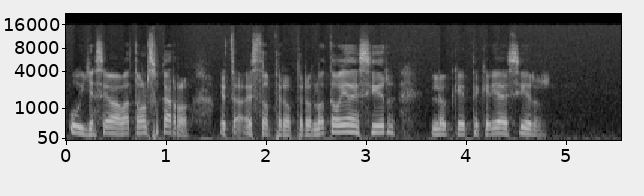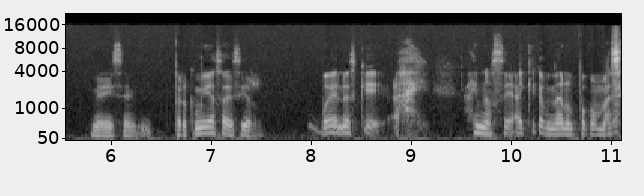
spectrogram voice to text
Uy, ya se va, va a tomar su carro. Esto, esto, pero, pero no te voy a decir lo que te quería decir. Me dicen, ¿pero qué me ibas a decir? Bueno, es que, ay, ay, no sé, hay que caminar un poco más.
